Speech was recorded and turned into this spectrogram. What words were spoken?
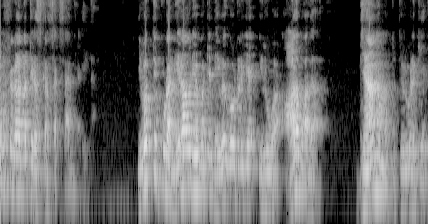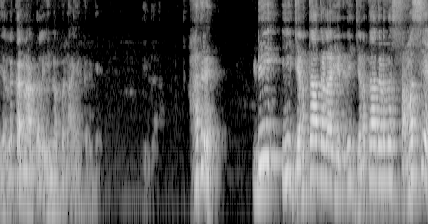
ಅಂಶಗಳನ್ನು ತಿರಸ್ಕರಿಸಕ್ಕೆ ಸಾಧ್ಯ ಇಲ್ಲ. ಇವತ್ತು ಕೂಡ ನೀರಾವರಿಯ ಬಗ್ಗೆ ದೇವೇಗೌಡರಿಗೆ ಇರುವ ಆಳವಾದ ಜ್ಞಾನ ಮತ್ತು ತಿಳುವಳಿಕೆ ಇದೆಯಲ್ಲ ಕರ್ನಾಟಕದಲ್ಲಿ ಇನ್ನೊಬ್ಬ ನಾಯಕರಿಗೆ ಇಲ್ಲ. ಆದರೆ ಇಡೀ ಈ ಜನತಾದಳ ಏನಿದೆ ಜನತಾದಳದ ಸಮಸ್ಯೆ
